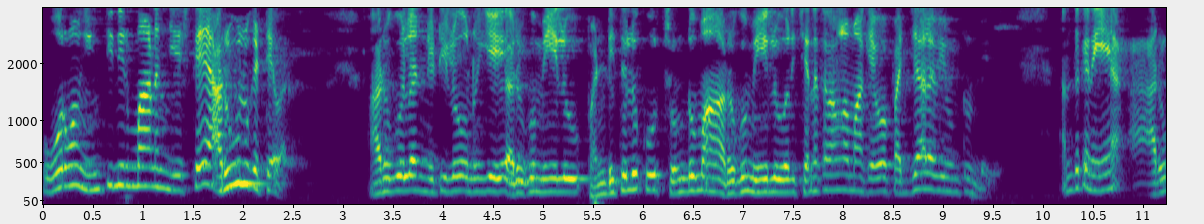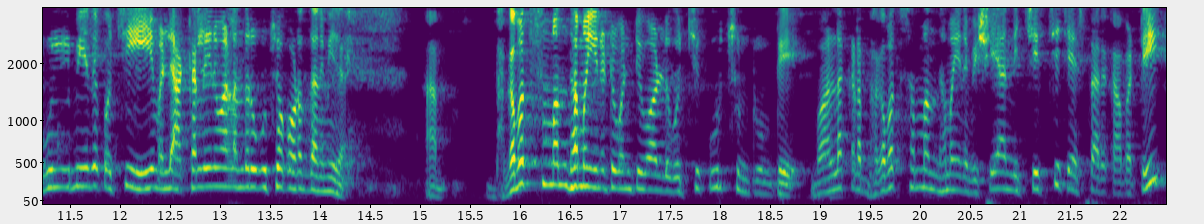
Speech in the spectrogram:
పూర్వం ఇంటి నిర్మాణం చేస్తే అరుగులు కట్టేవారు. అరుగులన్నిటిలో నుయ్యే అరుగుమీలు పండితులు కూర్చుండు మా అరుగుమీలు అని చిన్నతనంలో మాకేవో పద్యాలు అవి ఉంటుండేవి అందుకని ఆ అరుగుల మీదకి వచ్చి మళ్ళీ అక్కర్లేని వాళ్ళందరూ కూర్చోకూడదు దాని మీద. భగవత్ సంబంధమైనటువంటి వాళ్ళు వచ్చి కూర్చుంటుంటే వాళ్ళక్కడ భగవత్ సంబంధమైన విషయాన్ని చర్చ చేస్తారు కాబట్టి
